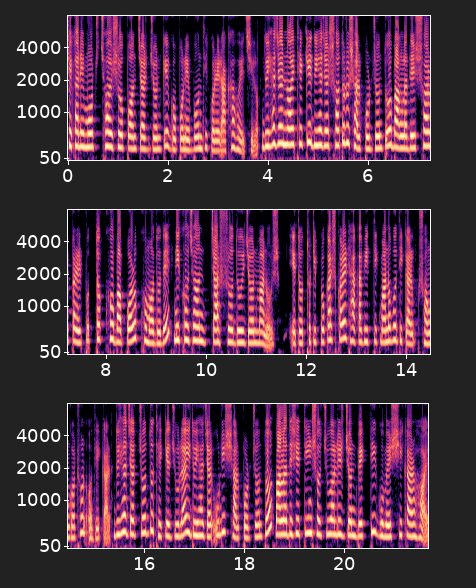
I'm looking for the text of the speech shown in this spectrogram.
সেখানে মোট ছয়শো পঞ্চাশ জনকে গোপনে বন্দী করে রাখা হয়েছিল। দুই হাজার নয় থেকে দুই হাজার সতেরো সাল পর্যন্ত বাংলাদেশ সরকারের প্রত্যক্ষ বা পরোক্ষ মদদে নিখোঁজ হন চারশো দুই জন মানুষ। এ তথ্যটি প্রকাশ করে ঢাকা ভিত্তিক মানবাধিকার সংগঠন অধিকার। দুই হাজার চোদ্দ থেকে জুলাই দুই হাজার উনিশ সাল পর্যন্ত বাংলাদেশে তিনশো চুয়াল্লিশ জন ব্যক্তি গুমের শিকার হয়।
